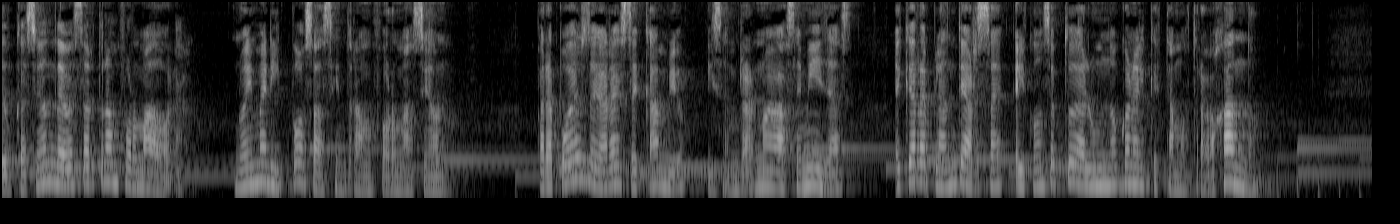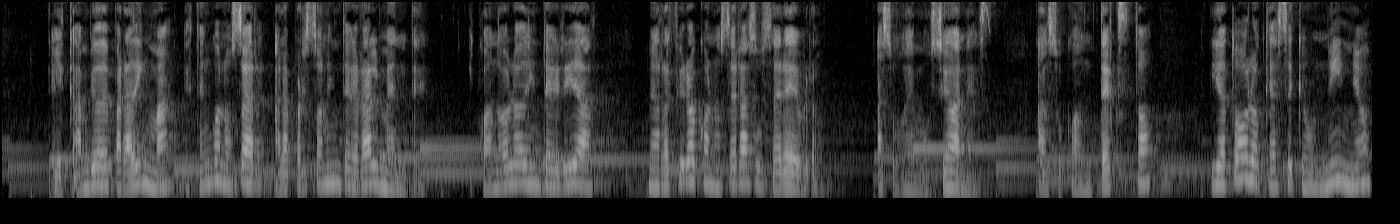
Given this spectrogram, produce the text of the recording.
educación debe ser transformadora. No hay mariposa sin transformación. Para poder llegar a ese cambio y sembrar nuevas semillas, hay que replantearse el concepto de alumno con el que estamos trabajando. El cambio de paradigma está en conocer a la persona integralmente, y cuando hablo de integridad me refiero a conocer a su cerebro, a sus emociones, a su contexto y a todo lo que hace que un niño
